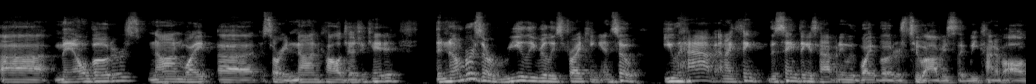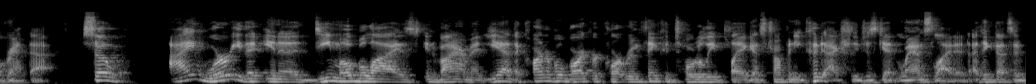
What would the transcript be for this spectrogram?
uh, male voters, non-white, uh, sorry, non-college educated. The numbers are really, really striking. And so you have, and I think the same thing is happening with white voters too. Obviously, we kind of all grant that. So I worry that in a demobilized environment, yeah, the Carnival Barker courtroom thing could totally play against Trump and he could actually just get landslided. I think that's a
